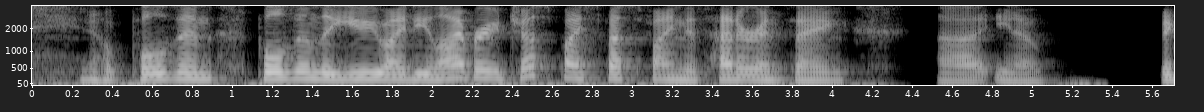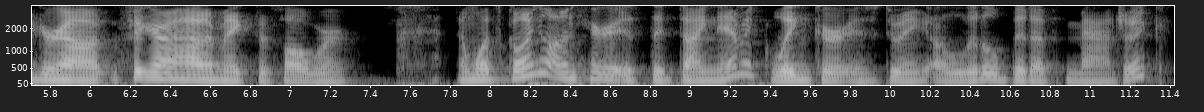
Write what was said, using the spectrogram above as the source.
you know, pulls in pulls in the UUID library just by specifying this header and saying, uh, you know, figure out figure out how to make this all work. And what's going on here is the dynamic linker is doing a little bit of magic.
